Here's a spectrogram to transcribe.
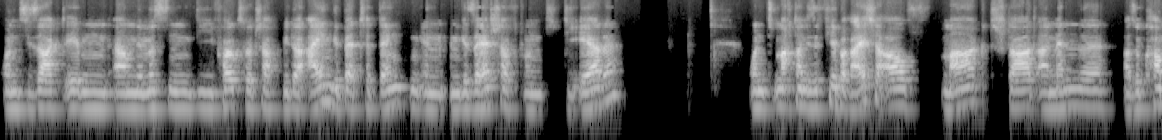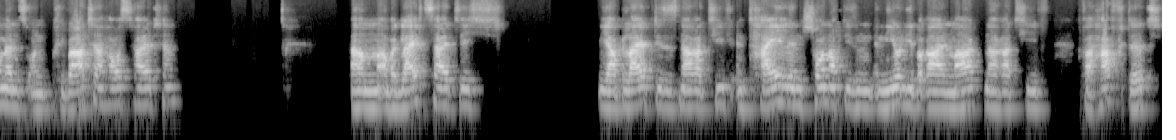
Und sie sagt eben, ähm, wir müssen die Volkswirtschaft wieder eingebettet denken in, in Gesellschaft und die Erde. Und macht dann diese vier Bereiche auf, Markt, Staat, Allmende, also Commons und private Haushalte. Ähm, aber gleichzeitig ja, bleibt dieses Narrativ in Teilen schon noch diesem neoliberalen Marktnarrativ verhaftet.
